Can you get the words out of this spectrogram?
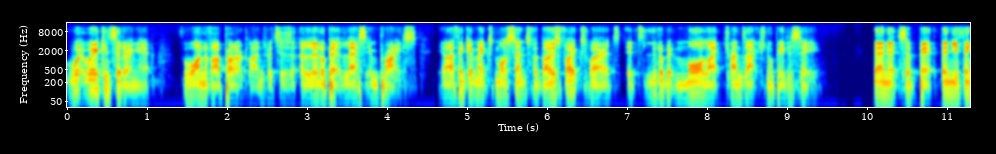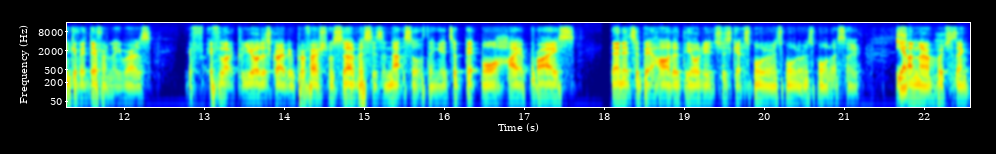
we're considering it for one of our product lines, which is a little bit less in price. You know, I think it makes more sense for those folks where it's it's a little bit more like transactional B2C. Then it's a bit then you think of it differently. Whereas if if like you're describing professional services and that sort of thing, it's a bit more higher price. Then it's a bit harder. The audience just gets smaller and smaller and smaller. So yeah, I don't know what you think.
